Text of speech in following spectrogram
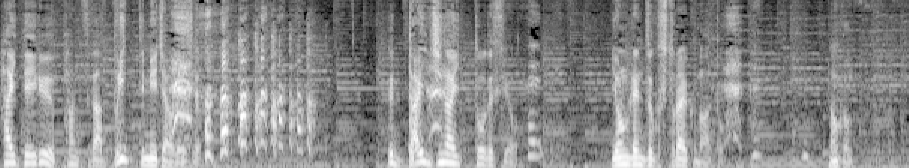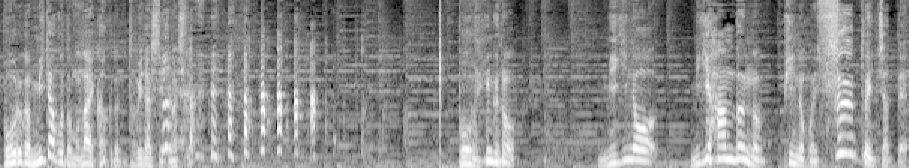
履いているパンツがブリって見えちゃうわけですよ。で大事な一投ですよ、はい。4連続ストライクの後。なんかボールが見たこともない角度で飛び出していきましたボーリングの右の右半分のピンの方にスーッといっちゃって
